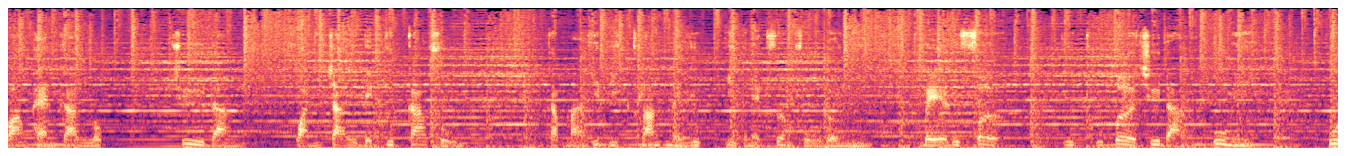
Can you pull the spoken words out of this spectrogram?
วางแผนการรบชื่อดังขวัญใจเด็กยุค 90 กลับมาฮิตอีกครั้งในยุคอินเทอร์เน็ตเฟื่องฟูโดยมีเบริเฟอร์ ยูทูบเบอร์ชื่อดังผู้มีผู้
